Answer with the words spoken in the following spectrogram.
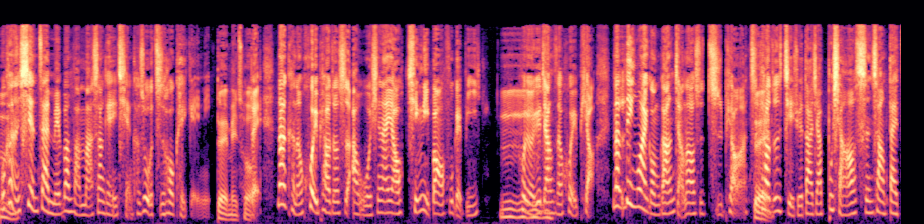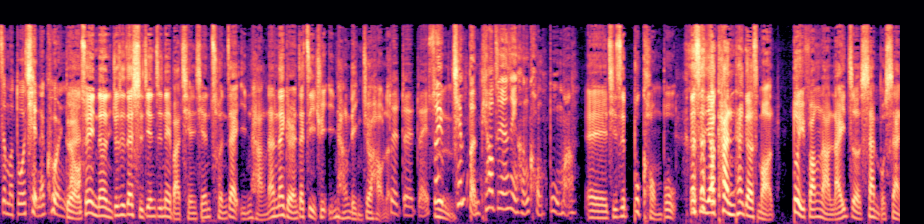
我可能现在没办法马上给你钱，可是我之后可以给你。对，没错，对，那可能汇票就是啊，我现在要请你帮我付给 B，嗯，会有一个这样。子的汇票。那另外一个我们刚刚讲到的是支票啊，支票就是解决大家不想要身上带这么多钱的困扰对，。所以呢，你就是在时间之内把钱先存在银行，那那个人再自己去银行领就好了。对对对，所以嗯签本票这件事情很恐怖吗？诶，其实不恐怖，但是要看那个什么对方啦，来者善不善。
